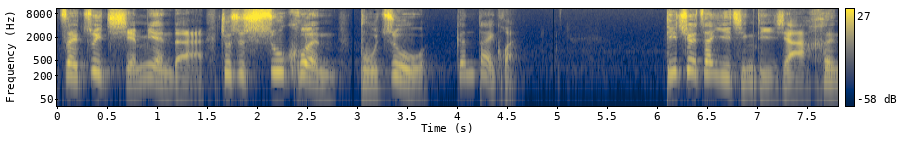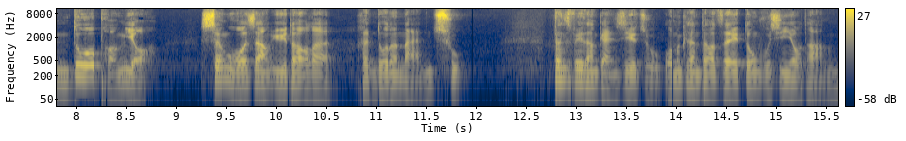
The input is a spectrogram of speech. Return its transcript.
在最前面的就是纾困、补助跟贷款。的确，在疫情底下，很多朋友生活上遇到了很多的难处，但是非常感谢主，我们看到在东福信友堂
